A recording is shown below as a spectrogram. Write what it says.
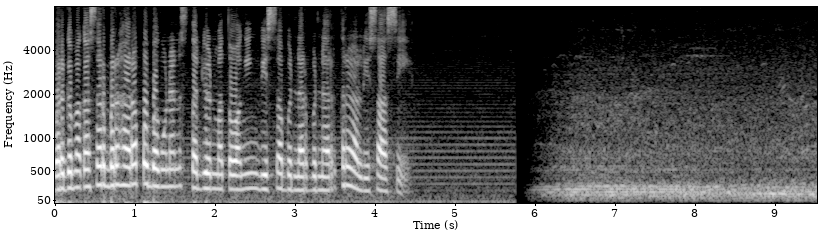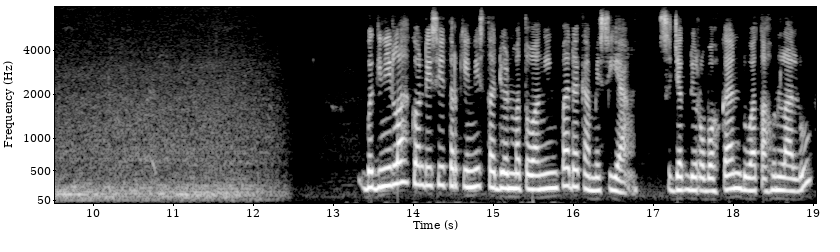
Warga Makassar berharap pembangunan Stadion Matuanging bisa benar-benar terrealisasi. Beginilah kondisi terkini Stadion Matuanging pada Kamis siang. Sejak dirobohkan dua tahun lalu,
